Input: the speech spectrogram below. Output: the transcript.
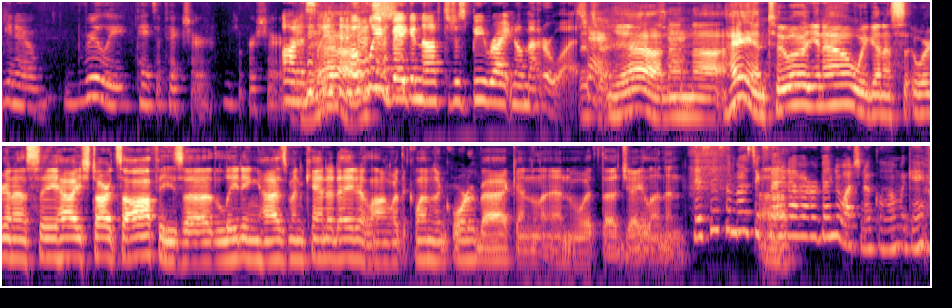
you know, really paints a picture for sure. Honestly, Yeah. hopefully vague enough to just be right no matter what. Sure. Yeah, and then uh, hey, and Tua, you know, we're gonna we're gonna see how he starts off. He's a leading Heisman candidate along with the Clemson quarterback and and with uh, Jalen and This is the most excited I've ever been to watch an Oklahoma game.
